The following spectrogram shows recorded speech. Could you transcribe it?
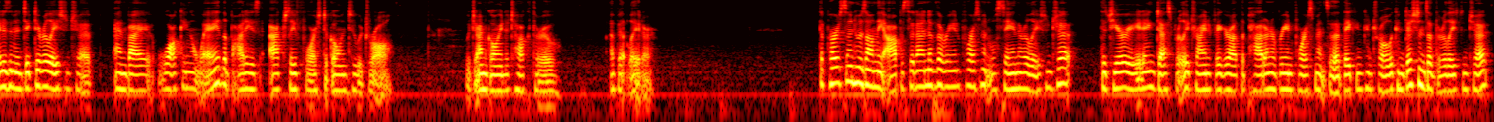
It is an addictive relationship, and by walking away, the body is actually forced to go into withdrawal, which I'm going to talk through a bit later. The person who's on the opposite end of the reinforcement will stay in the relationship, deteriorating, desperately trying to figure out the pattern of reinforcement so that they can control the conditions of the relationship,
